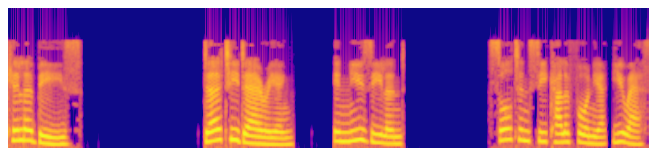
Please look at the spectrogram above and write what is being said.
killer bees Dirty dairying in New Zealand Salton Sea, California, U.S.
